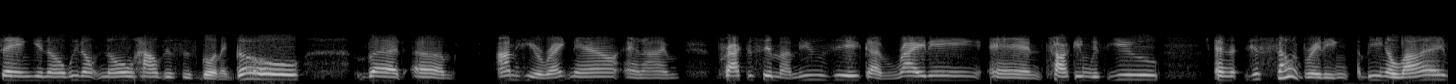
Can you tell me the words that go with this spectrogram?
saying, you know, we don't know how this is going to go, but um, I'm here right now, and I'm practicing my music, I'm writing and talking with you, and just celebrating being alive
